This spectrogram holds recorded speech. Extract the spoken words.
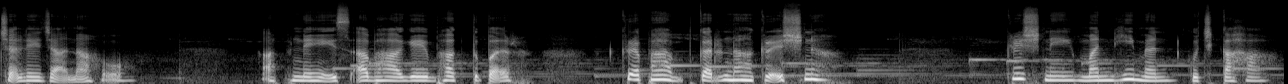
चले जाना हो। अपने इस अभागे भक्त पर कृपा करना कृष्ण। कृष्ण ने मन ही मन कुछ कहा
